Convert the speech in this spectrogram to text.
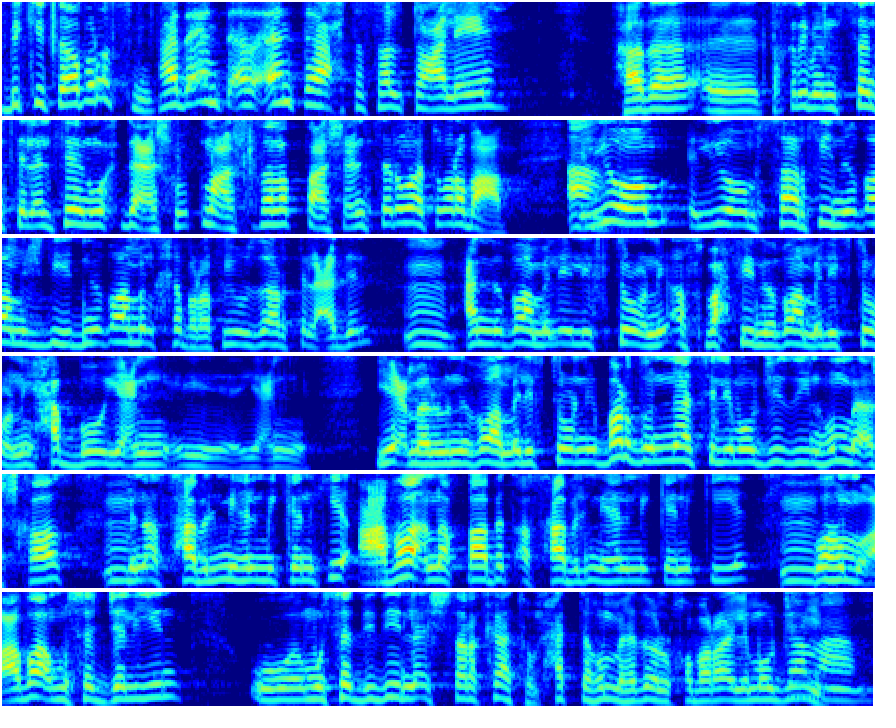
بكتاب رسمي. هذا انت أنت احتصلتوا عليه؟ هذا آه، تقريبا سنة 2011 و12 و13 عند سنوات ورا بعض آه. اليوم اليوم صار في نظام جديد نظام الخبرة في وزارة العدل مم. عن النظام الإلكتروني أصبح في نظام إلكتروني حبوا يعني يعني يعملوا نظام إلكتروني برضو الناس اللي موجودين هم أشخاص مم. من أصحاب المهن الميكانيكية أعضاء نقابة أصحاب المهن الميكانيكية مم. وهم أعضاء مسجلين ومسددين لاشتراكاتهم حتى هم هذول الخبراء اللي موجودين تمام.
